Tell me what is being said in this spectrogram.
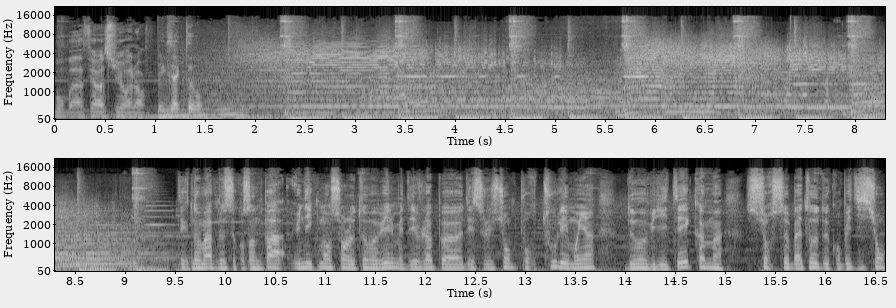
Bon bah affaire à suivre alors. Exactement. Technomap ne se concentre pas uniquement sur l'automobile, mais développe euh, des solutions pour tous les moyens de mobilité, comme sur ce bateau de compétition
